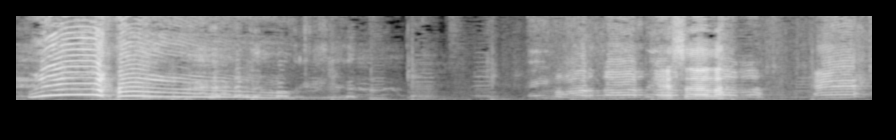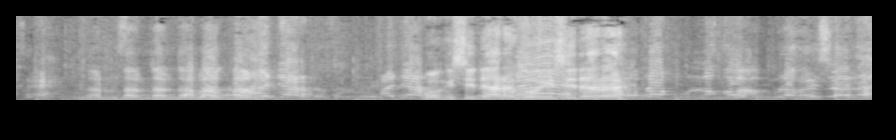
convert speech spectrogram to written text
Wuhu. Eh, Eh, salah. Eh, eh. Bentar, bentar, bentar, bentar. Gua ngisi darah, gua ngisi darah. Eh, blok, lu kok blok di sana?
